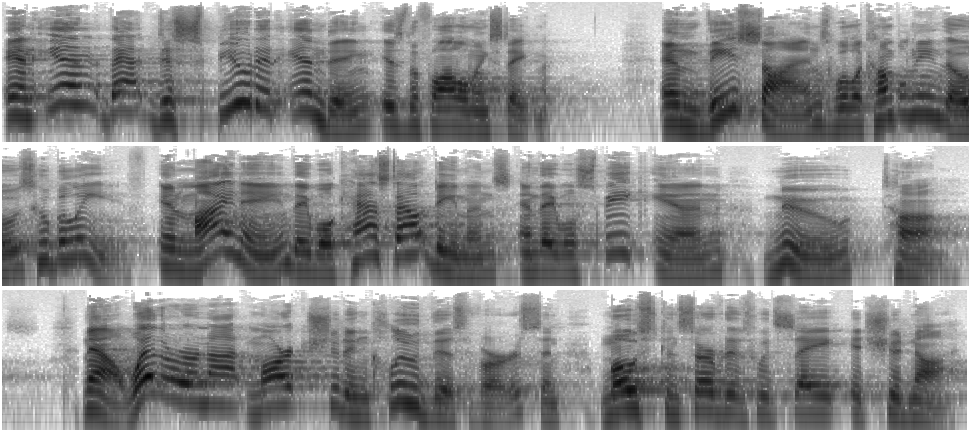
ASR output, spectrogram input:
And in that disputed ending is the following statement and these signs will accompany those who believe. In my name they will cast out demons, and they will speak in new tongues. Now, whether or not Mark should include this verse, and most conservatives would say it should not,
